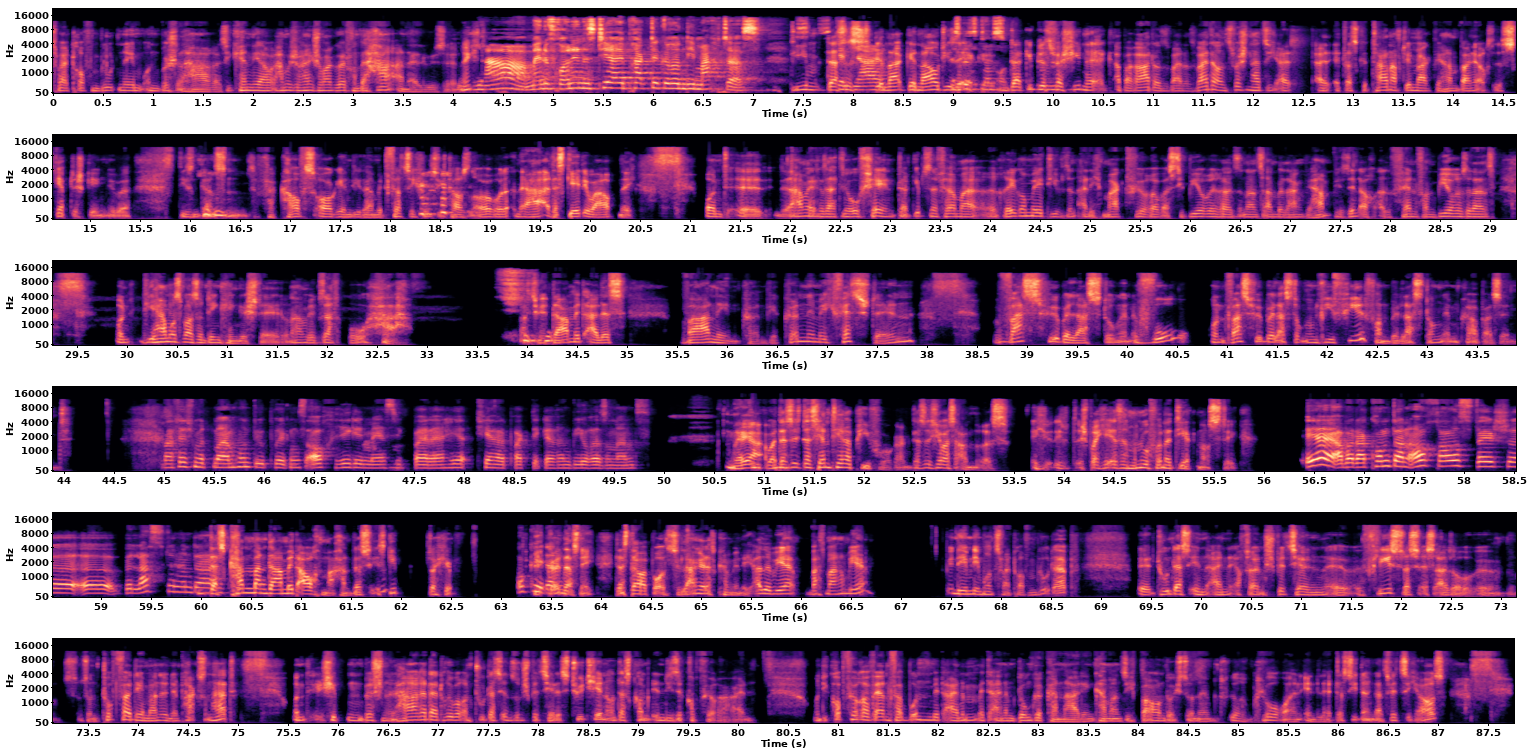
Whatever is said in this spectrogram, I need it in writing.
zwei Tropfen Blut nehmen und ein bisschen Haare. Sie kennen ja, haben Sie wahrscheinlich schon mal gehört von der Haaranalyse, nicht? Ja, meine Freundin ist Tierheilpraktikerin, die macht das. Die, das, ist, ist genau, genau diese Ecke. Und da gibt es mhm. verschiedene Apparate und so weiter und so weiter. Und inzwischen hat sich etwas getan auf dem Markt. Wir haben, waren ja auch skeptisch gegenüber diesen ganzen mhm. Verkaufsorgien, die da mit 40, 50.000 Euro, na, das geht überhaupt nicht. Und äh, da haben wir gesagt, oh Shane, da gibt es eine Firma Regomed, die sind eigentlich Marktführer, was die Bioresonanz anbelangt. Wir haben, wir sind auch also Fan von Bioresonanz. Und die haben uns mal so ein Ding hingestellt und haben wir gesagt, oha, was wir damit alles wahrnehmen können. Wir können nämlich feststellen, was für Belastungen, wo und was für Belastungen und wie viel von Belastungen im Körper sind. Mache ich mit meinem Hund übrigens auch regelmäßig bei der Tierheilpraktikerin Bioresonanz. Naja, aber das ist, das ist ja ein Therapievorgang. Das ist ja was anderes. Ich, ich spreche erst einmal nur von der Diagnostik. Ja, aber da kommt dann auch raus, welche äh, Belastungen da. Das kann man damit auch machen. Das, es gibt solche. Okay, wir können das nicht. Das dauert bei uns zu lange, das können wir nicht. Also wir, was machen wir? Wir nehmen dem Hund zwei Tropfen Blut ab, äh, tun das in einen, auf so einen speziellen äh, Vlies, das ist also äh, so ein Tupfer, den man in den Praxen hat, und schiebt ein bisschen Haare darüber und tut das in so ein spezielles Tütchen und das kommt in diese Kopfhörer rein. Und die Kopfhörer werden verbunden mit einem, mit einem Dunkelkanal, den kann man sich bauen durch so eine Chlorrollen-Inlet. Das sieht dann ganz witzig aus.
